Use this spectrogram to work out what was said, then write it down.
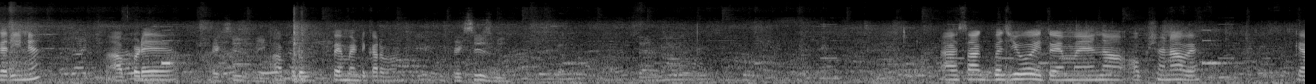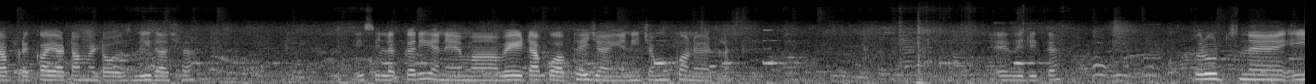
કરીને આપણે આપણું પેમેન્ટ કરવાનું. એક્સક્યુઝ મી આ શાકભાજી હોય તો એમાં એના ઓપ્શન આવે કે આપણે કયા ટમેટોઝ લીધા છે. એ સિલેક્ટ કરી અને એમાં વેઇટ આપોઆપ થઈ જાય અહીંયા નીચે મૂકો ને એટલે. એવી રીતે. ફ્રૂટ્સ ને એ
